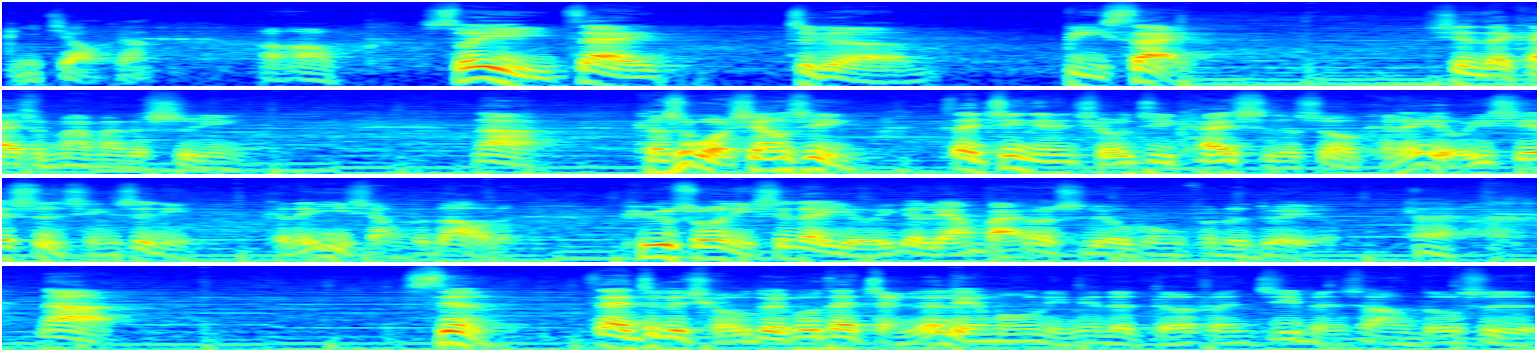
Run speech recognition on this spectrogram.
比较，这样。啊哈，所以在这个比赛现在开始慢慢的适应了，那可是我相信，在今年球季开始的时候，可能有一些事情是你可能意想不到的。譬如说，你现在有一个两百二十六公分的队友，对，那 Sim 在这个球队或在整个联盟里面的得分，基本上都是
